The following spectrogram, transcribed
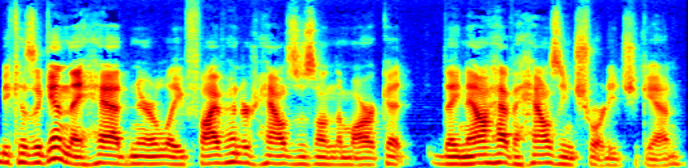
because again, they had nearly 500 houses on the market. They now have a housing shortage again.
